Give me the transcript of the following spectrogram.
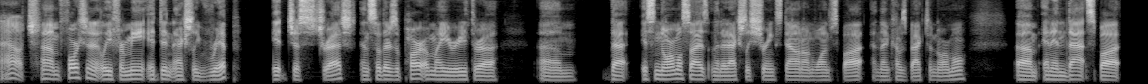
Ouch. Um, fortunately for me, it didn't actually rip; it just stretched, and so there's a part of my urethra um, that it's normal size, and then it actually shrinks down on one spot, and then comes back to normal. Um, and in that spot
